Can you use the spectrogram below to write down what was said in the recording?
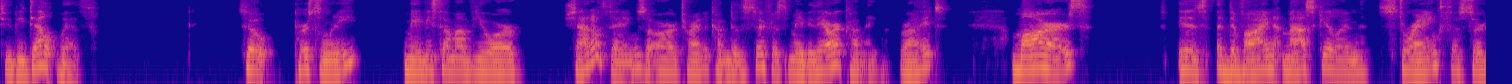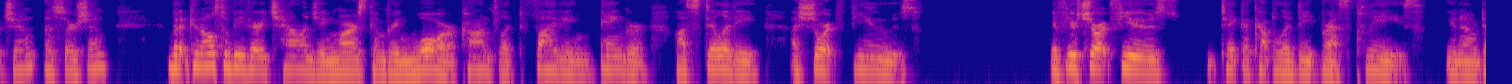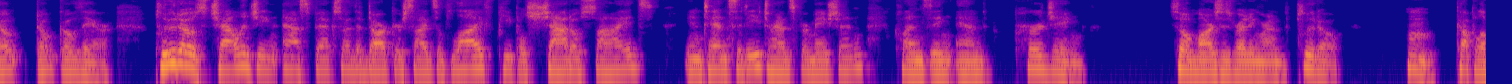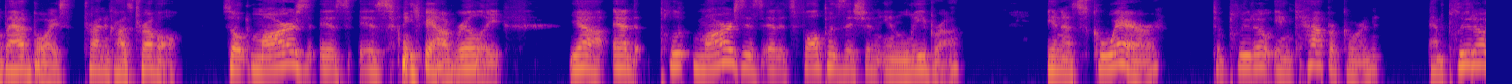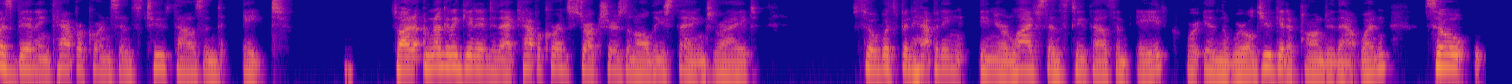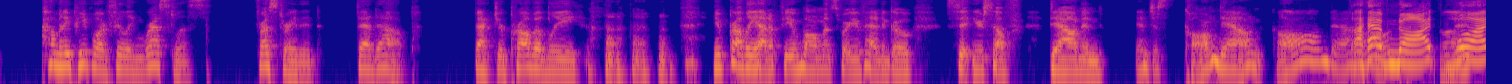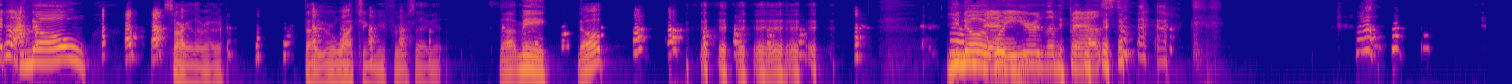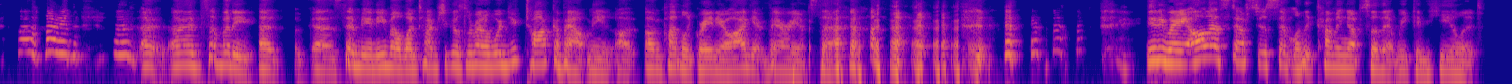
to be dealt with. So, personally, maybe some of your shadow things are trying to come to the surface. Maybe they are coming, right? Mars is a divine masculine strength, assertion, assertion, but it can also be very challenging. Mars can bring war, conflict, fighting, anger, hostility, a short fuse. If you're short fused, take a couple of deep breaths, please. You know, don't don't go there. Pluto's challenging aspects are the darker sides of life, people's shadow sides, intensity, transformation, cleansing, and purging. So Mars is running around Pluto. Hmm, couple of bad boys trying to cause trouble. So Mars is is yeah, really. Yeah, and Pl- Mars is at its fall position in Libra in a square to Pluto in Capricorn and Pluto has been in Capricorn since 2008. So I, am not going to get into that Capricorn structures and all these things, right? So what's been happening in your life since 2008 or in the world? You get to ponder that one. So how many people are feeling restless, frustrated, fed up? In fact, you're probably you've probably had a few moments where you've had to go sit yourself down and and just calm down, calm down. I have not. Right? What? No. Sorry, Loretta. Thought you were watching me for a second. Not me. Nope. you know, oh, Benny, you're the best. I had, I had, somebody uh, uh, send me an email one time. She goes, Loretta, when you talk about me uh, on public radio, I get very upset anyway, all that stuff's just simply coming up so that we can heal it.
